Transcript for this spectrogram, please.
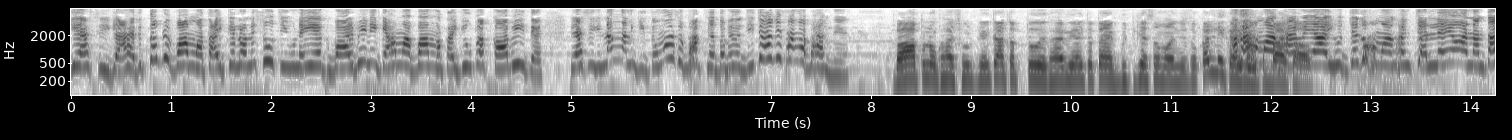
कैसी गया है? तो अपने बाप मताई के लो नहीं सोची उन्हें एक बार भी नहीं कि हमारे बाप मताई के ऊपर काबी थे। ऐसी की नंगन की तुम से भाग के तो मैं तो जीता के संग भाग दे बाप नो घर छोड़ के था तब तो घर में आई तो तक बिट गया सामान जैसो कल ले कर दे तो बात में आई हुज्जे तो हमारे घर चल हैं अनंता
